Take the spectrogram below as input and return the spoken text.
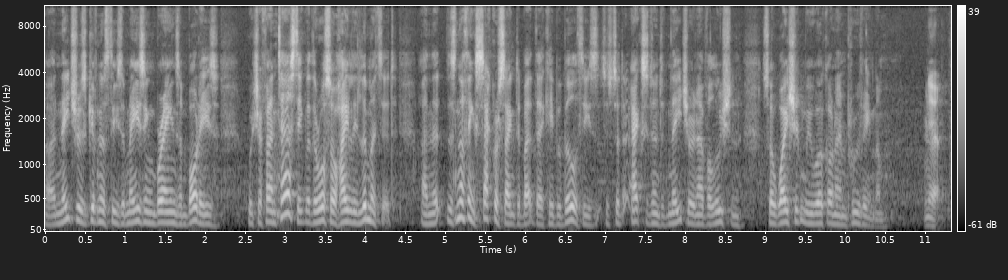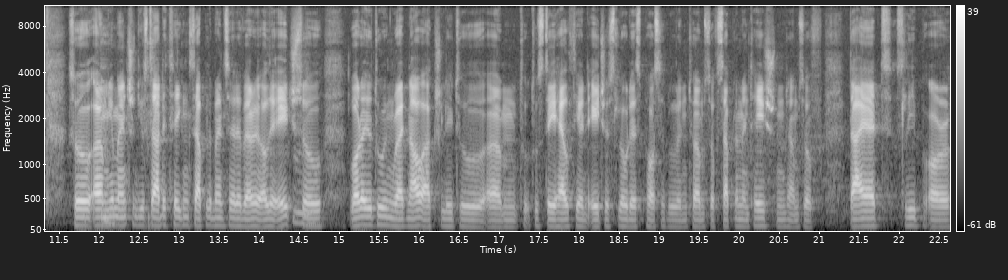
Uh, nature has given us these amazing brains and bodies, which are fantastic, but they're also highly limited. And there's nothing sacrosanct about their capabilities. It's just an accident of nature and evolution. So why shouldn't we work on improving them? Yeah. So um, you mentioned you started taking supplements at a very early age. Mm -hmm. So what are you doing right now actually to, um, to, to stay healthy and age as slowly as possible in terms of supplementation, in terms of diet, sleep, or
